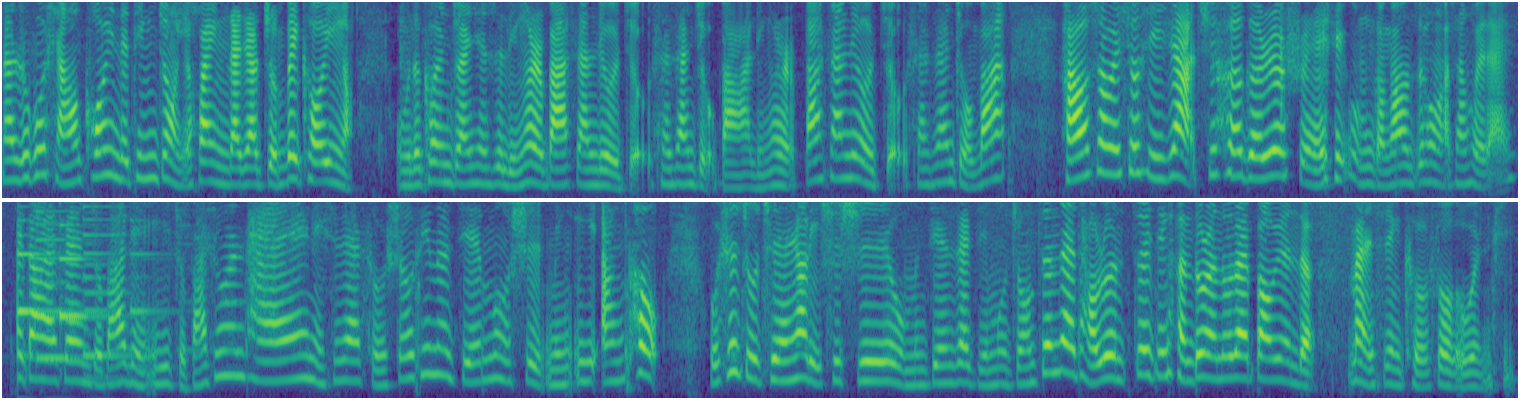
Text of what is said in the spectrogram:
那如果想要 call in 的听众，也欢迎大家准备 call in 哦。我们的 call in 专线是零二八三六九三三九八零二八三六九三三九八。好，稍微休息一下，去喝个热水。我们广告之后马上回来。来到 FM 九八点一九八新闻台，你现在所收听的节目是《名医安扣》，我是主持人要李诗诗。我们今天在节目中正在讨论最近很多人都在抱怨的慢性咳嗽的问题。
